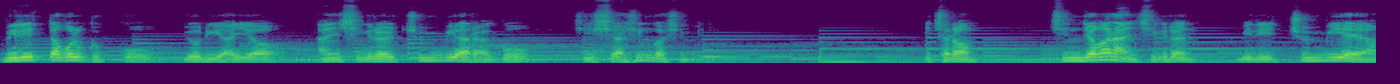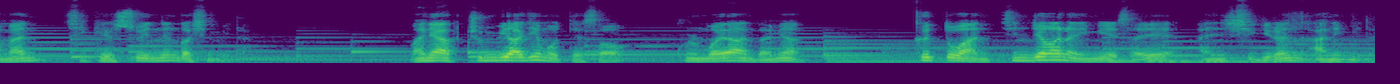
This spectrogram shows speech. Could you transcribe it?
미리 떡을 굽고 요리하여 안식일을 준비하라고 지시하신 것입니다. 이처럼 진정한 안식일은 미리 준비해야만 지킬 수 있는 것입니다. 만약 준비하지 못해서 굶어야 한다면 그 또한 진정한 의미에서의 안식일은 아닙니다.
